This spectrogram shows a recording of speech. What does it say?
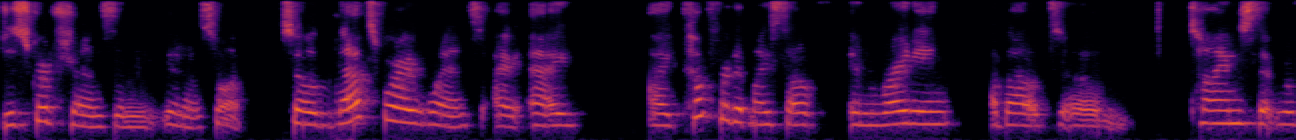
descriptions and you know so on. So that's where I went. I I, I comforted myself in writing about um, times that were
